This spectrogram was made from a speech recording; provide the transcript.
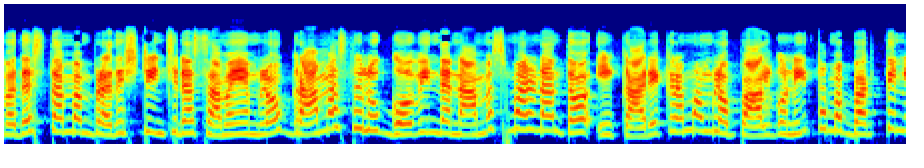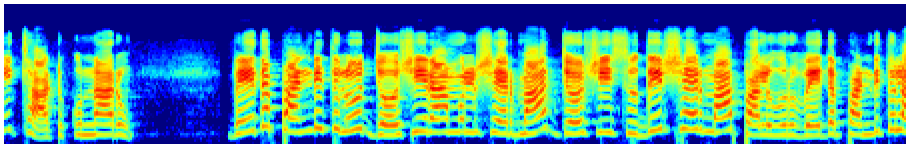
ధ్వజస్తంభం ప్రతిష్ఠించిన సమయంలో గ్రామస్తులు గోవింద నామస్మరణంతో ఈ కార్యక్రమంలో పాల్గొని తమ భక్తిని చాటుకున్నారు. వేద పండితులు జోషిరాములు శర్మ జోషి సుధీర్ శర్మ పలువురు వేద పండితుల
